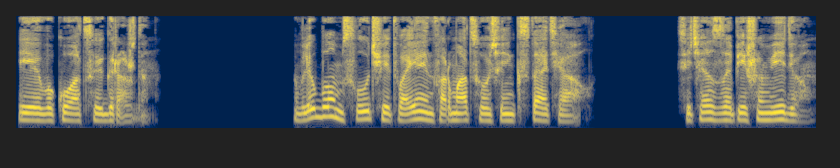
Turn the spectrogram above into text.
и эвакуации граждан. В любом случае, твоя информация очень кстати, Ал. Сейчас запишем видео,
